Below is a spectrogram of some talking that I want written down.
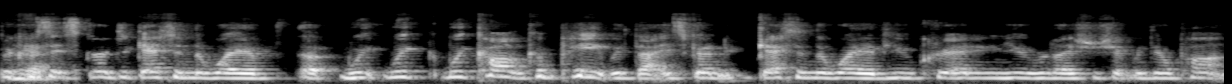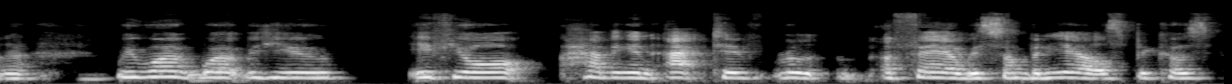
because yeah. it's going to get in the way of uh, we, we we can't compete with that it's going to get in the way of you creating a new relationship with your partner mm. we won't work with you if you're having an active affair with somebody else because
